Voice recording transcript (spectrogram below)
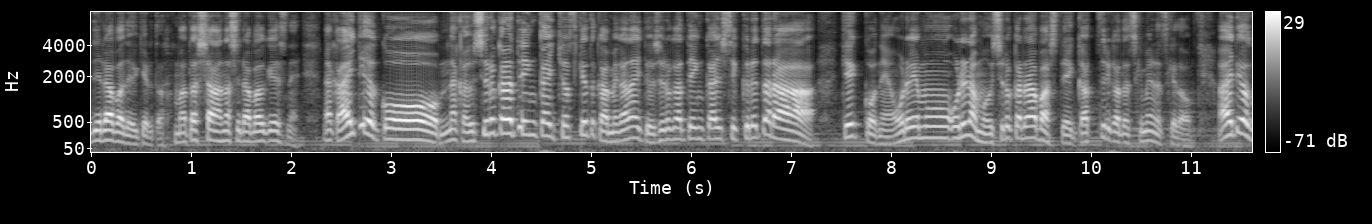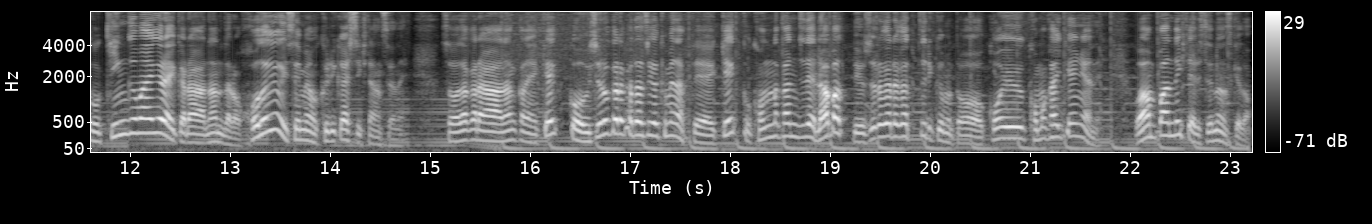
で、ラバーで受けると。また下話ラバー受けですね。なんか相手がこう、なんか後ろから展開、キョスケとかメガナイト後ろから展開してくれたら、結構ね、俺も、俺らも後ろからラバーしてがっつり形決めるんですけど、相手がこう、キング前ぐらいから、なんだろう、程よい攻めを繰り返してきたんですよね。そう、だからなんかね、結構後ろから形が組めなくて、結構こんな感じでラバって後ろからがっつり組むと、こういう細かい系にはね、ワンパンできたりするんですけど、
